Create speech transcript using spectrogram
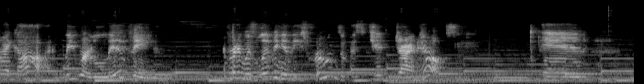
my God, we were living. Everybody was living in these rooms of this giant house." And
